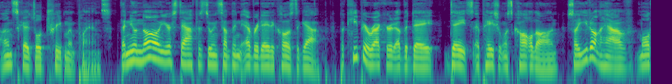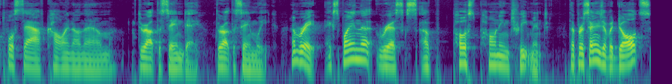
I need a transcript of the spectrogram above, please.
unscheduled treatment plans. Then you'll know your staff is doing something every day to close the gap. But keep your record of the date, dates a patient was called on so you don't have multiple staff calling on them throughout the same day, throughout the same week. Number eight, explain the risks of postponing treatment. The percentage of adults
